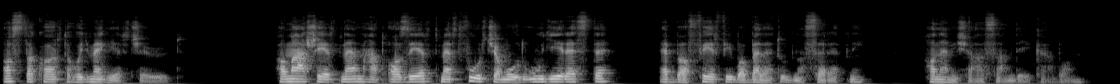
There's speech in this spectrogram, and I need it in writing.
Azt akarta, hogy megértse őt. Ha másért nem, hát azért, mert furcsa mód úgy érezte, ebbe a férfiba bele tudna szeretni, ha nem is áll szándékában.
